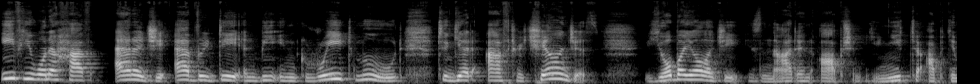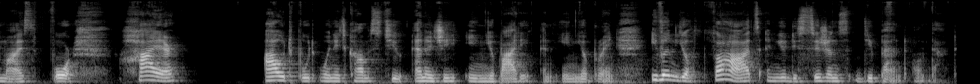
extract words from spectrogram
if you want to have energy every day and be in great mood to get after challenges, your biology is not an option. You need to optimize for higher output when it comes to energy in your body and in your brain. Even your thoughts and your decisions depend on that.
